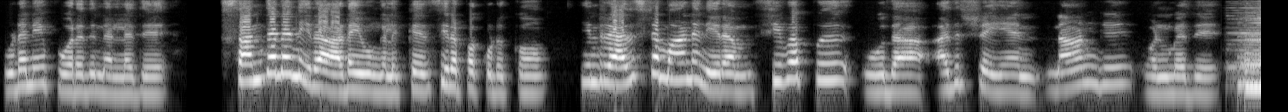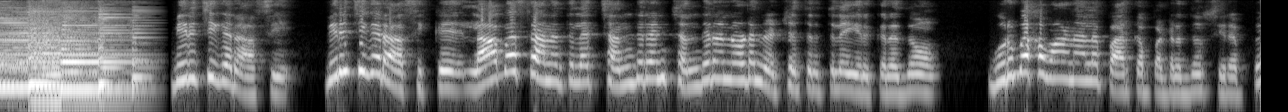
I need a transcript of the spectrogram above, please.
உடனே போறது நல்லது. சந்தன நிற ஆடை உங்களுக்கு சிறப்ப கொடுக்கும். இன்று அதிர்ஷ்டமான நிறம் சிவப்பு ஊதா அதிர்ஷயன் நான்கு ஒன்பது. விருச்சிக ராசி. விருச்சிக ராசிக்கு லாபஸ்தானத்துல சந்திரன் சந்திரனோட நட்சத்திரத்துல இருக்கிறதும் குரு பகவானால பார்க்கப்படுறதும் சிறப்பு.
